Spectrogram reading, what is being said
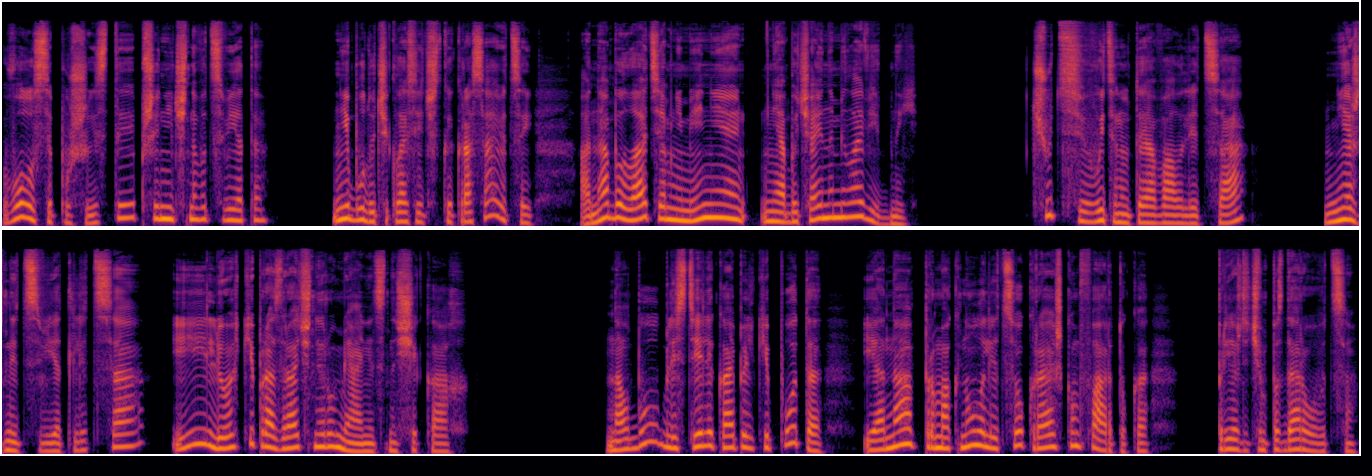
Волосы пушистые, пшеничного цвета. Не будучи классической красавицей, она была, тем не менее, необычайно миловидной. Чуть вытянутый овал лица, нежный цвет лица и легкий прозрачный румянец на щеках. На лбу блестели капельки пота, и она промокнула лицо краешком фартука, прежде чем поздороваться.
